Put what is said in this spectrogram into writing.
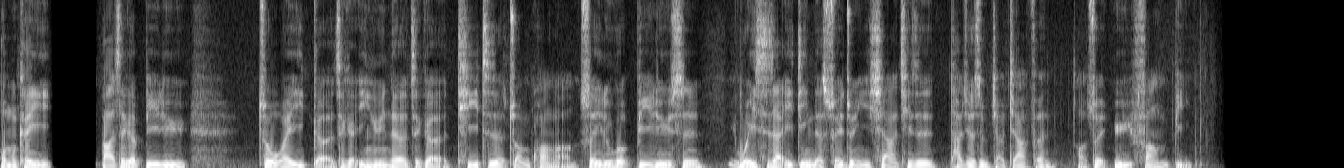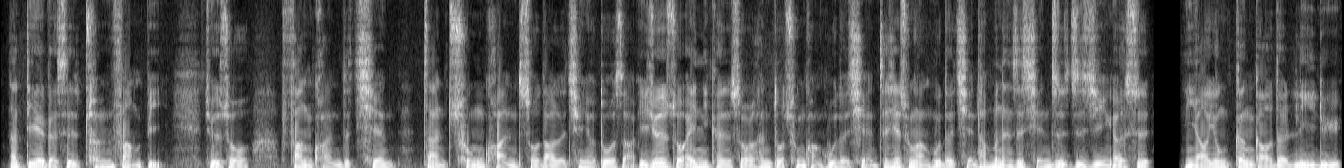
我们可以把这个比率。作为一个这个营运的这个体质的状况哦，所以如果比率是维持在一定的水准以下，其实它就是比较加分哦。所以预放比。那第二个是存放比，就是说放款的钱占存款收到的钱有多少？也就是说，哎，你可能收了很多存款户的钱，这些存款户的钱它不能是闲置资金，而是。你要用更高的利率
